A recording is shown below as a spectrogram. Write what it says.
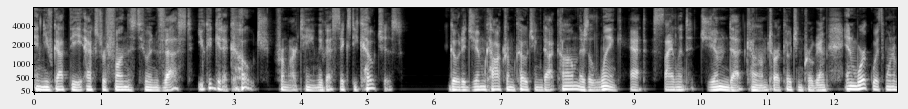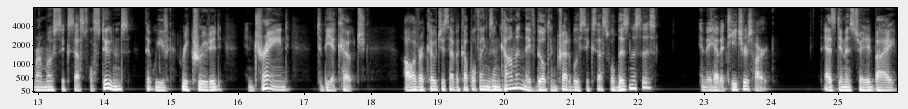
and you've got the extra funds to invest, you could get a coach from our team. We've got 60 coaches. Go to jimcockrumcoaching.com. There's a link at silentjim.com to our coaching program and work with one of our most successful students that we've recruited and trained to be a coach. All of our coaches have a couple things in common. They've built incredibly successful businesses and they have a teacher's heart, as demonstrated by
